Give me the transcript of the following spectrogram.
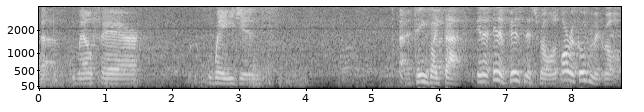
uh, welfare, wages, uh, things like that, in a, in a business role or a government role.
